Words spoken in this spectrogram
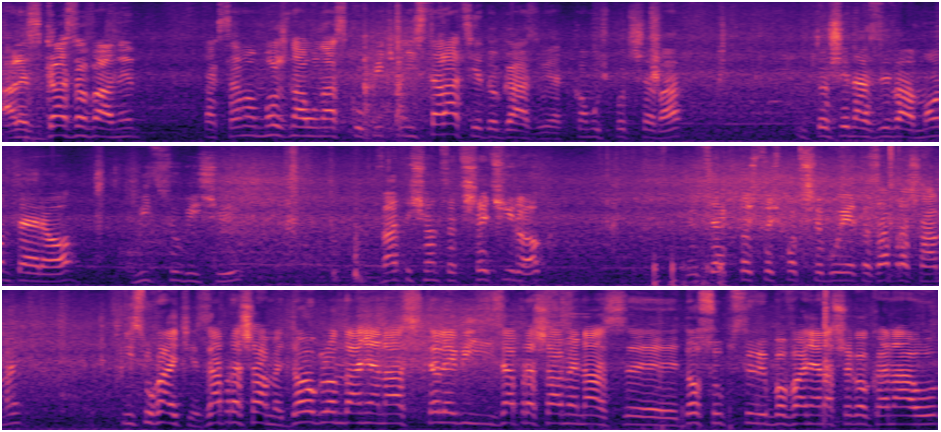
ale zgazowany. Tak samo można u nas kupić instalację do gazu, jak komuś potrzeba. I to się nazywa Montero Mitsubishi 2003 rok. Więc jak ktoś coś potrzebuje, to zapraszamy. I słuchajcie, zapraszamy do oglądania nas w telewizji, zapraszamy nas e, do subskrybowania naszego kanału.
